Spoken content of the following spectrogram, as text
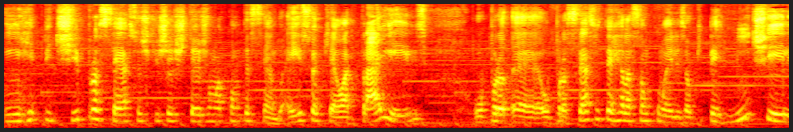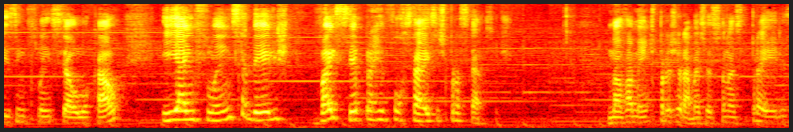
em repetir processos que já estejam acontecendo. É isso que é, atrai eles, o, é, o processo de ter relação com eles é o que permite eles influenciar o local, e a influência deles vai ser para reforçar esses processos. Novamente, para gerar mais ressonância para eles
